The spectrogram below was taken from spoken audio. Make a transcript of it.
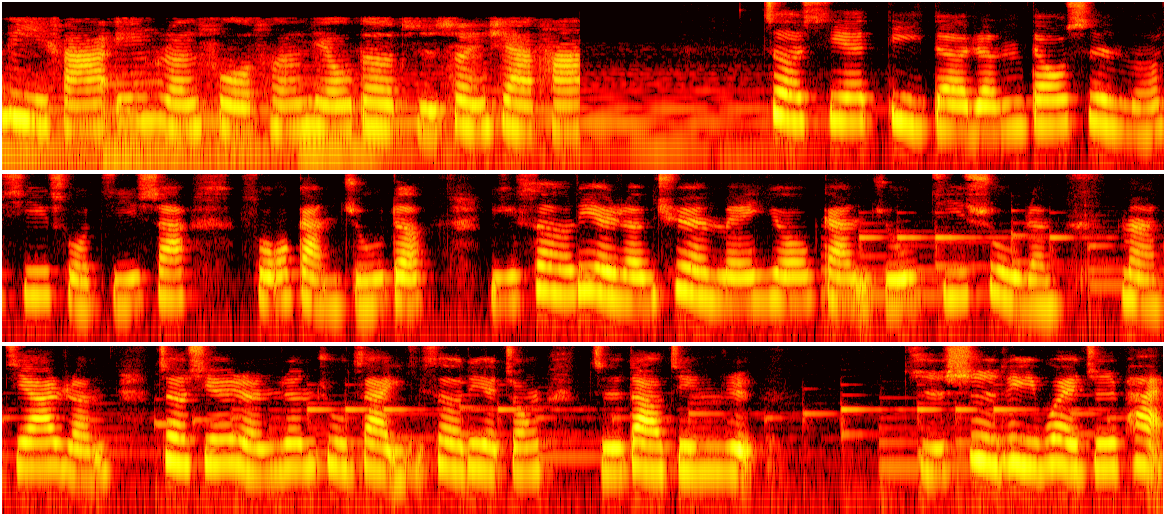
利乏音人所存留的，只剩下他。这些地的人都是摩西所击杀、所赶逐的。以色列人却没有赶逐基述人、马家人。这些人仍住在以色列中，直到今日。只是立位之派，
